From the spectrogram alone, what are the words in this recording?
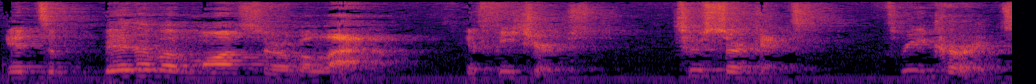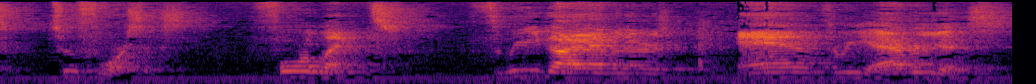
it's a bit of a monster of a lab. It features two circuits, three currents, two forces, four lengths, three diameters, and three averages.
